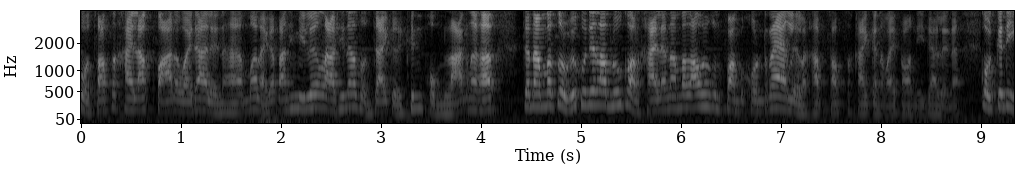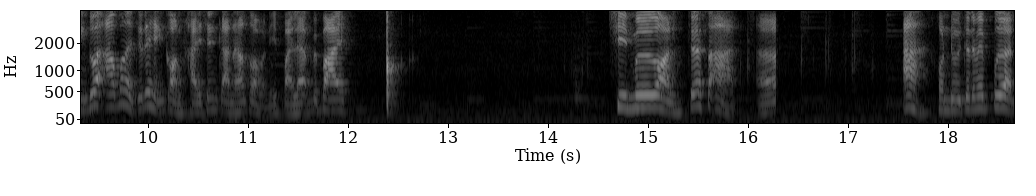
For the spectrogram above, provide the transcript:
กดซับสไครต์รักฟ้าเอาไว้ได้เลยนะฮะเมื่อไหร่ก็ตามที่มีเรื่องราวที่น่าสนใจเกิดขึ้นผมรักนะครับจะนำมาสรุปให้คุณได้รับรู้ก่อนใครแล้วนำมาเล่าให้คุณฟังเป็นคนแรกเลยแหละครับซับสไครต์กันเอาไว้ตอนนี้ได้เลยนะกดกระดิ่งด้วยอัพเมื่อไหร่จะได้เห็นก่อนใครเช่นกันนะครับสำหรับวันนี้ไปแล้วบ๊ายบายฉีดมือก่อนจะได้สะอาดเอออะคนดูจะได้ไม่เปื้อน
